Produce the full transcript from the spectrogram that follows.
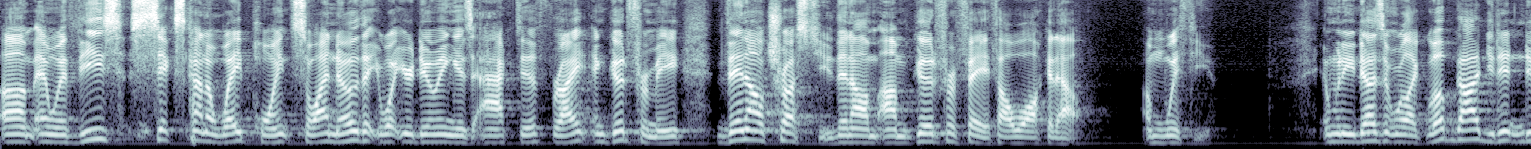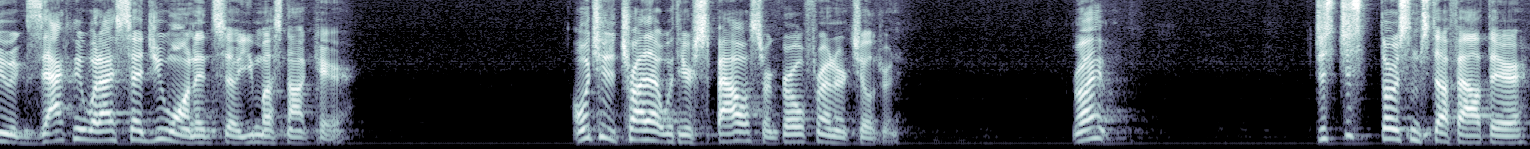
um, and with these six kind of waypoints, so I know that what you're doing is active, right, and good for me, then I'll trust you. Then I'm, I'm good for faith. I'll walk it out. I'm with you. And when he doesn't, we're like, well, God, you didn't do exactly what I said you wanted, so you must not care. I want you to try that with your spouse or girlfriend or children. Right? Just, just throw some stuff out there.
